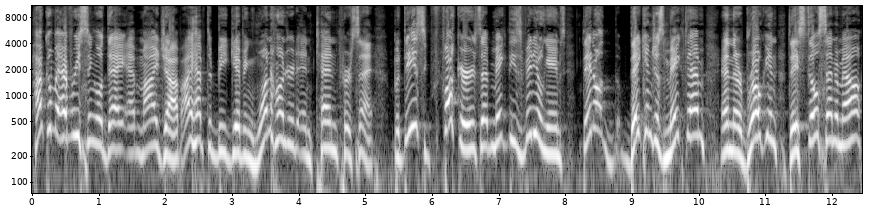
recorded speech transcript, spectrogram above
how come every single day at my job I have to be giving 110%, but these fuckers that make these video games, they don't they can just make them and they're broken. They still send them out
